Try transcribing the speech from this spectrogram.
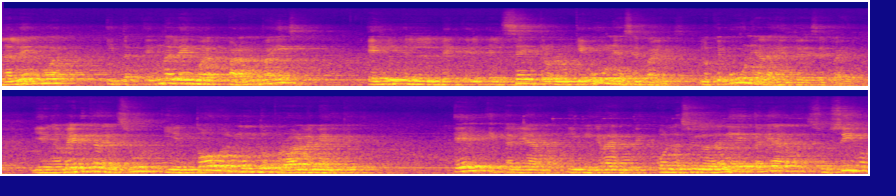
la lengua, una lengua para un país es el, el centro, lo que une a ese país, lo que une a la gente de ese país. Y en América del Sur y en todo el mundo probablemente el italiano inmigrante con la ciudadanía italiana, sus hijos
